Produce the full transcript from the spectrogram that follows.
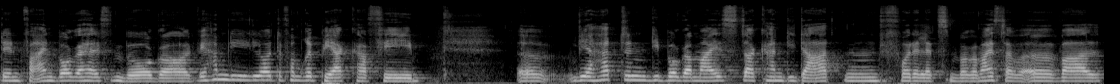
den Verein Bürger helfen Bürger. Wir haben die Leute vom Repair Café. Wir hatten die Bürgermeisterkandidaten vor der letzten Bürgermeisterwahl.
